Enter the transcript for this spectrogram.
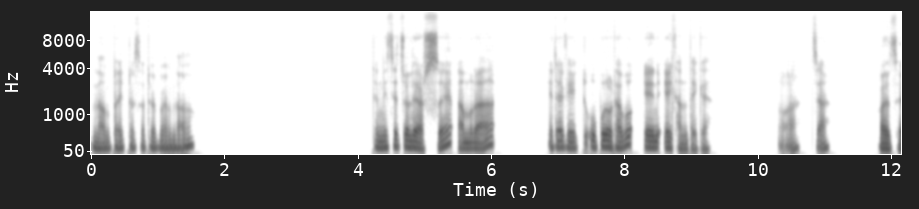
নামটা একটু ছোট করে দাও। এটা নিচে চলে আসছে, আমরা এটাকে একটু উপরে উঠাবো এইখান থেকে। আচ্ছা। হয়েছে।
